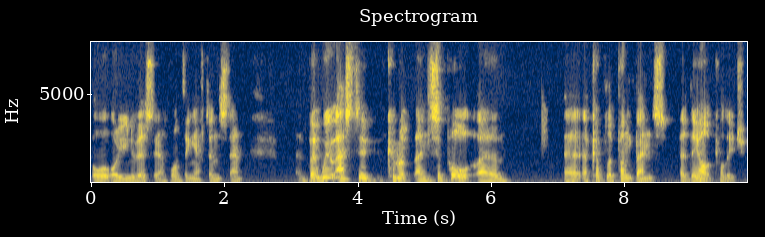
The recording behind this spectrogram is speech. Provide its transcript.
or, or university. That's one thing you have to understand. But we were asked to come up and support um, uh, a couple of punk bands at the art college,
